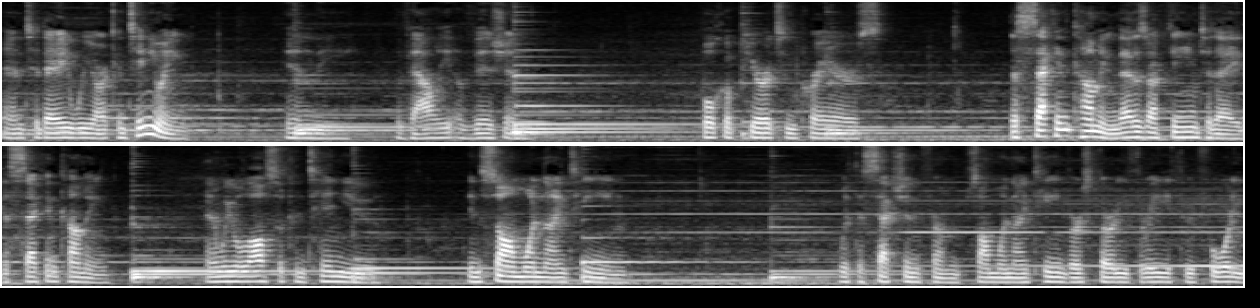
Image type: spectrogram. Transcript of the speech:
And today we are continuing in the, the Valley of Vision, Book of Puritan Prayers. The second coming, that is our theme today, the second coming. And we will also continue in Psalm 119 with the section from Psalm 119, verse 33 through 40,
